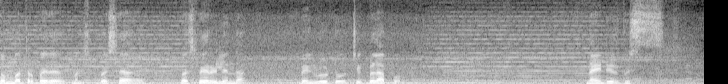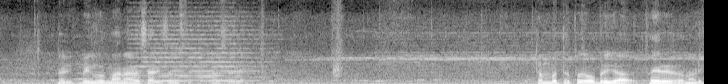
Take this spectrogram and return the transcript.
ತೊಂಬತ್ತು ರೂಪಾಯಿ ಇದೆ ಮನ್ಸ್, ಬಸ್ ಬಸ್ ಫೇರ್ ಇಲ್ಲಿಂದ. Bengaluru to Chikkaballapur. Ninety rupees. ನೋಡಿ, ಬೆಂಗಳೂರು ಮಹಾನಗರ ಸಾರಿಗೆ ಸಂಸ್ಥೆ. ಸಂಸ್ಥೆ ತೊಂಬತ್ತು ರೂಪಾಯಿ ಒಬ್ರಿಗೆ ಫೇರ್ ಇರೋದು ನೋಡಿ.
